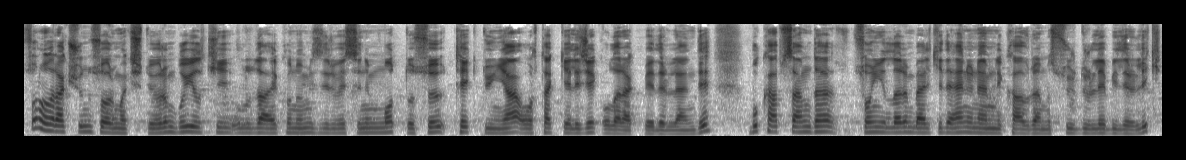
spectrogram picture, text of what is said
Son olarak şunu sormak istiyorum. Bu yılki Uludağ Ekonomi Zirvesi'nin mottosu tek dünya ortak gelecek olarak belirlendi. Bu kapsamda son yılların belki de en önemli kavramı sürdürülebilirlik.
